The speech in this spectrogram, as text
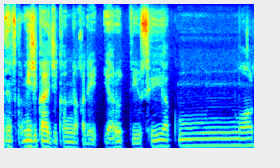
なんですか短い時間の中でやるっていう制約も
